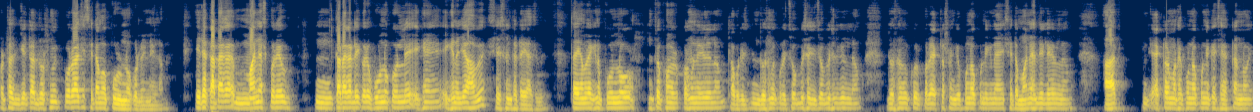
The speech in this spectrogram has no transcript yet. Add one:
অর্থাৎ যেটা দশমিক পরে আছে, সেটা আমরা পূর্ণ করে নিলাম। এটা কাটা মাইনাস করে কাটাকাটি করে পূর্ণ করলে এখানে এখানে যা হবে সেই সংখ্যাটাই আসবে। তাই আমরা এখানে পূর্ণ প্রথমে লিখে নিলাম, তারপরে দশমিক করে চব্বিশ আছে, চব্বিশ লিখে নিলাম, দশমিক পরে একটা সঙ্গে পূর্ণাপূর্ণিক নেয়, সেটা মাইনাস দিয়ে লিখে নিলাম, আর একটার মাথায় পূর্ণাপূর্ণিক আছে, একটা নয়,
